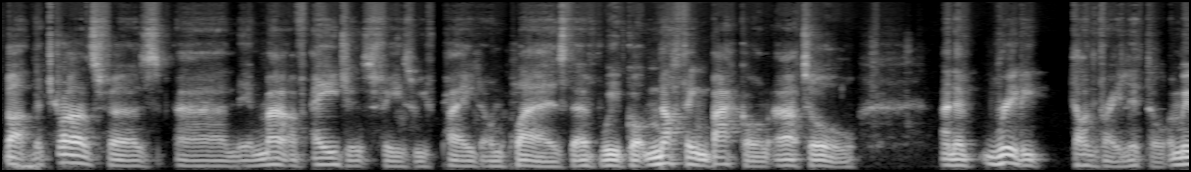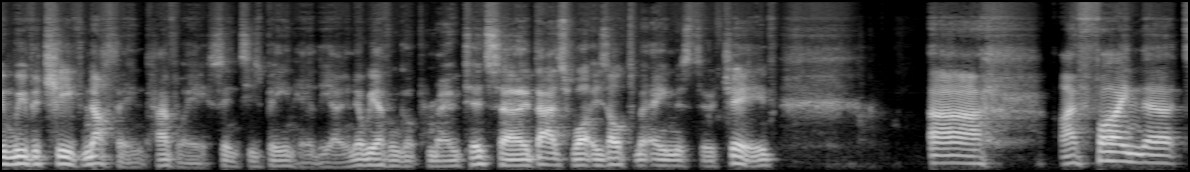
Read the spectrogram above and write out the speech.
But the transfers and the amount of agents' fees we've paid on players that we've got nothing back on at all and have really done very little. I mean, we've achieved nothing, have we, since he's been here, the owner? We haven't got promoted. So that's what his ultimate aim is to achieve. Uh, I find that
